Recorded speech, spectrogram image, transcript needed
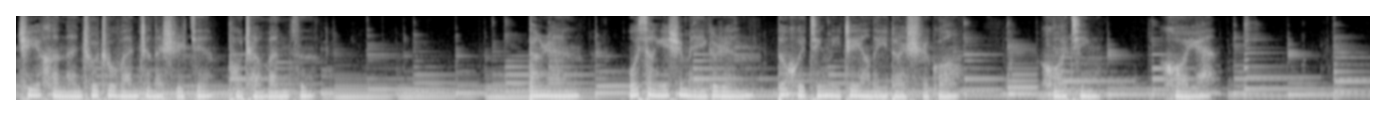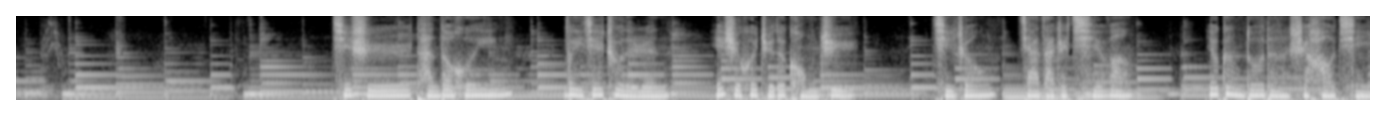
却也很难抽出完整的时间谱成文字。当然，我想也许每一个人都会经历这样的一段时光，或近，或远。其实谈到婚姻，未接触的人也许会觉得恐惧，其中夹杂着期望，又更多的是好奇。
